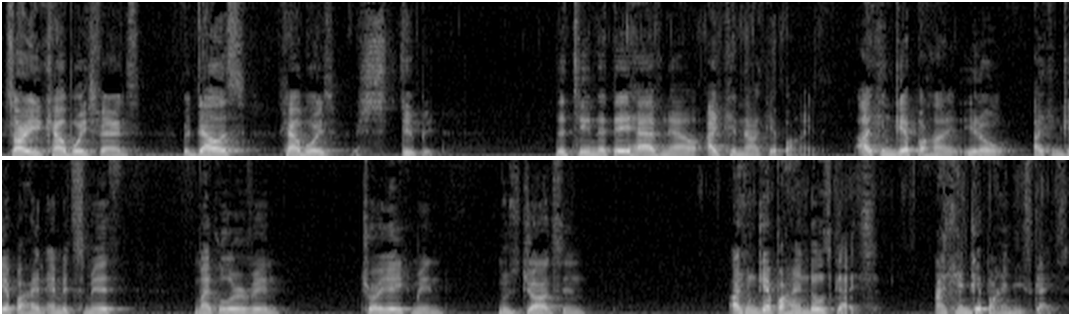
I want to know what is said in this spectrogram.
Sorry, you Cowboys fans, but Dallas Cowboys are stupid. The team that they have now, I cannot get behind. I can get behind, you know, I can get behind Emmitt Smith, Michael Irvin, Troy Aikman, Moose Johnston. I can get behind those guys. I can't get behind these guys.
